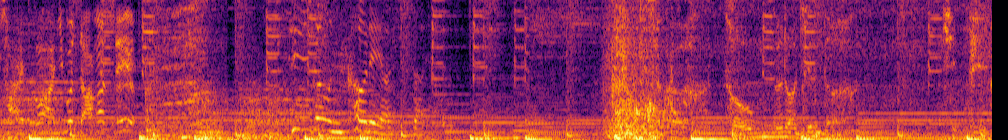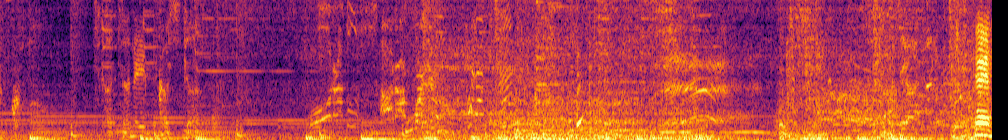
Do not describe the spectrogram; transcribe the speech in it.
살거 아니면 나가세요. 즐거운 거래였어요. 더욱 늘어진다. 찾아낼 것이다. 뭐라도 사라고 오케이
